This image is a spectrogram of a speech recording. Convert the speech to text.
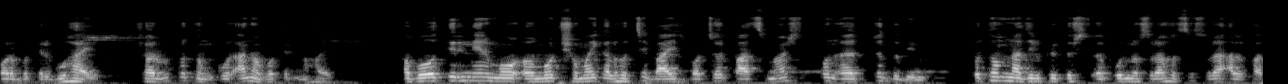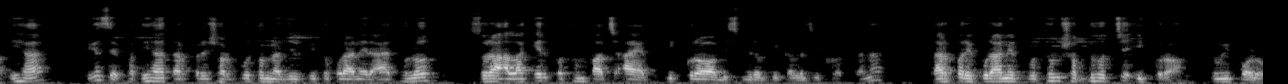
পর্বতের গুহায় সর্বপ্রথম কোরআন অবতীর্ণ হয়। অবতীর্ণের মোট সময়কাল হচ্ছে বাইশ বছর, পাঁচ মাস চোদ্দ দিন। প্রথম নাজিলকৃত পূর্ণ সূরা হচ্ছে সূরা আল ফাতিহা ঠিক আছে? ফাতিহা, তারপরে সর্বপ্রথম নাজিলকৃত কোরআনের আয়াত হলো সুরা আলাকের প্রথম পাঁচ আয়াত, ইকরা, বিসমি তাই না? তারপরে কোরআনের প্রথম শব্দ হচ্ছে ইকরা, তুমি পড়ো,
